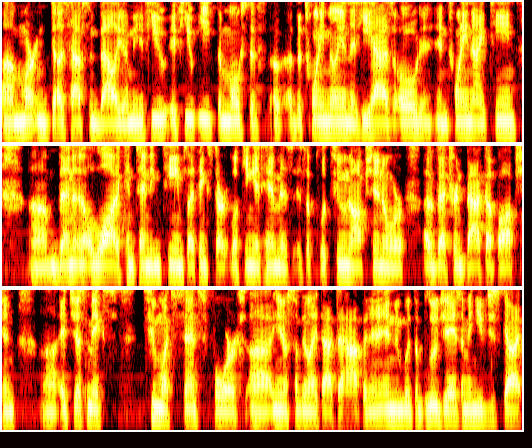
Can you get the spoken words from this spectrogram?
um, Martin does have some value. I mean, if you if you eat the most of, of the 20 million that he has owed in, in 2019, um, then a lot of contending teams, I think, start looking at him as, as a platoon option or a veteran backup option. Uh, it just makes too much sense for uh, you know something like that to happen. And, and, with the Blue Jays, I mean, you've just got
